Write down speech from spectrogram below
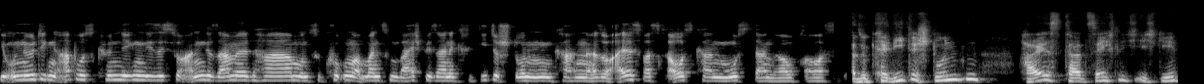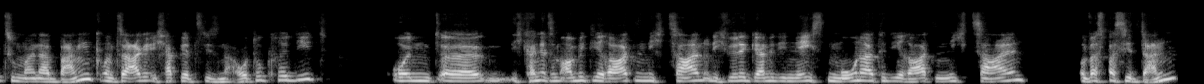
Die unnötigen Abos kündigen, die sich so angesammelt haben und zu gucken, ob man zum Beispiel seine Kredite stunden kann. Also alles, was raus kann, muss dann auch raus. Also Kredite stunden heißt tatsächlich, ich gehe zu meiner Bank und sage, ich habe jetzt diesen Autokredit und äh, ich kann jetzt im Augenblick die Raten nicht zahlen und ich würde gerne die nächsten Monate die Raten nicht zahlen. Und was passiert dann?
